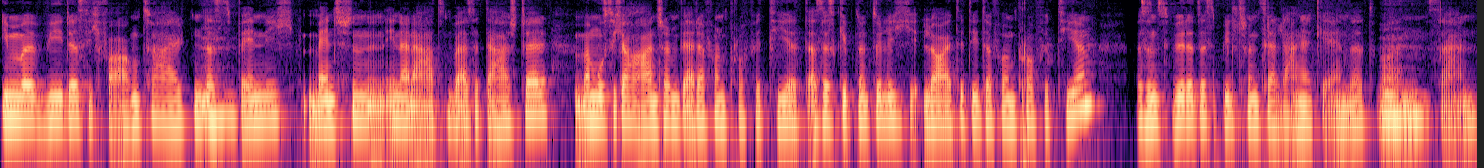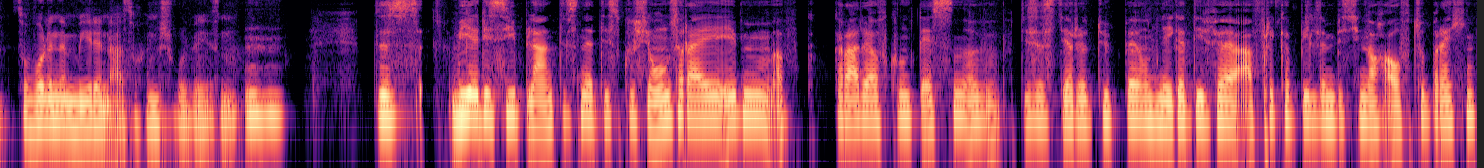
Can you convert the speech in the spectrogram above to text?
immer wieder sich vor Augen zu halten, dass mhm. wenn ich Menschen in einer Art und Weise darstelle, man muss sich auch anschauen, wer davon profitiert. Also es gibt natürlich Leute, die davon profitieren, weil sonst würde das Bild schon sehr lange geändert worden mhm. sein, sowohl in den Medien als auch im Schulwesen. Das VRDC plant jetzt eine Diskussionsreihe eben auf, gerade aufgrund dessen, äh, diese Stereotype und negative Afrika-Bilder ein bisschen auch aufzubrechen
